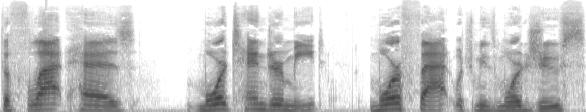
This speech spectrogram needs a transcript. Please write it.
the flat has more tender meat, more fat, which means more juice,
